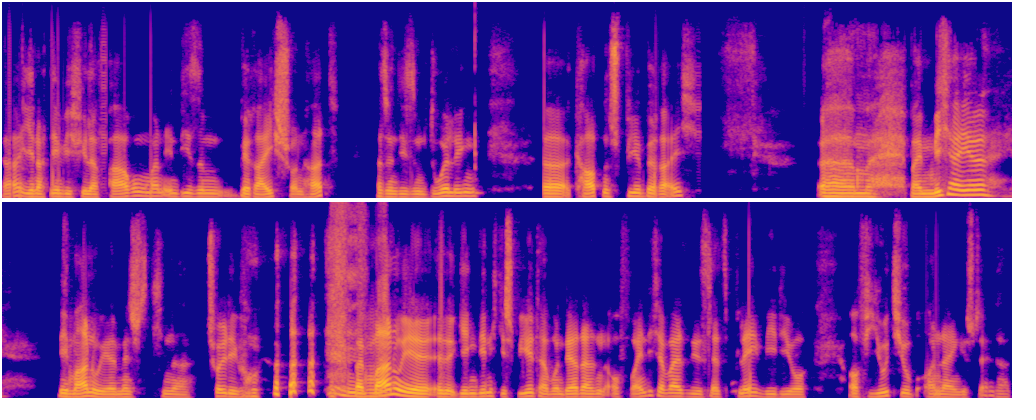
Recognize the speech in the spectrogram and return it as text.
ja, je nachdem, wie viel Erfahrung man in diesem Bereich schon hat, also in diesem Dueling-Kartenspielbereich. Ähm, bei Michael, nee, Manuel, Mensch, Kinder, Entschuldigung. Beim Manuel, äh, gegen den ich gespielt habe und der dann auch freundlicherweise dieses Let's Play-Video auf YouTube online gestellt hat,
